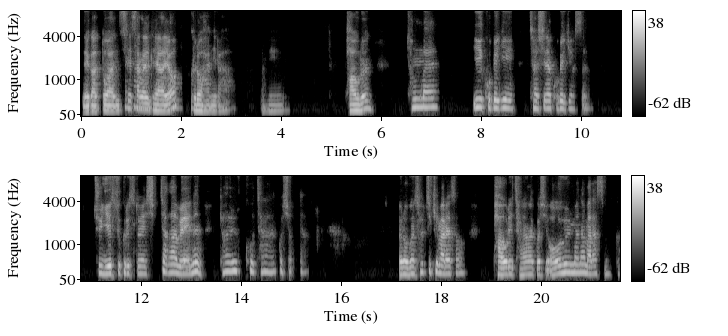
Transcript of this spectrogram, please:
내가 또한 세상을 대하여 그러하니라. 아멘. 바울은 정말 이 고백이 자신의 고백이었어요. 주 예수 그리스도의 십자가 외에는 결코 자랑할 것이 없다. 여러분 솔직히 말해서 바울이 자랑할 것이 얼마나 많았습니까?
